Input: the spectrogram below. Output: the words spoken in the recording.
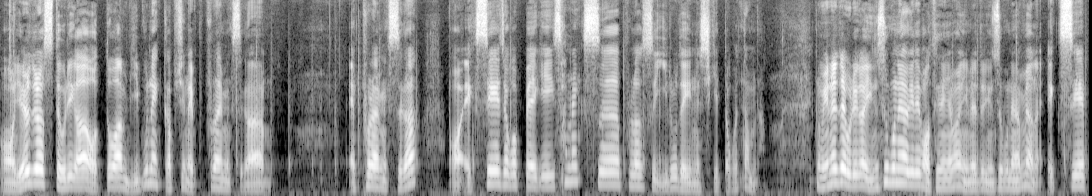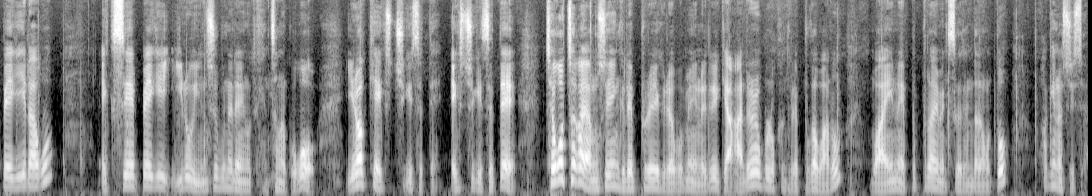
어, 예를 들었을 때 우리가 어떠한 미분의 값인 f 프라임 x가 f 프라임 x가 어, x의 제곱 빼기 3x 플러스 2로 되어 있는 식이 있다고 했답니다. 그럼 얘네들 우리가 인수분해하게 되면 어떻게 되냐면 얘네들 인수분해하면 x의 빼기 1하고 x의 빼기 2로 인수분해되는 것도 괜찮을 거고 이렇게 x축이 있을 때 x축이 있을 때 최고차가 양수인 그래프를 그려보면 얘네들이 이렇게 아래로 블록한 그래프가 바로 y는 f 프라임 x가 된다는 것도 확인할 수 있어요.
